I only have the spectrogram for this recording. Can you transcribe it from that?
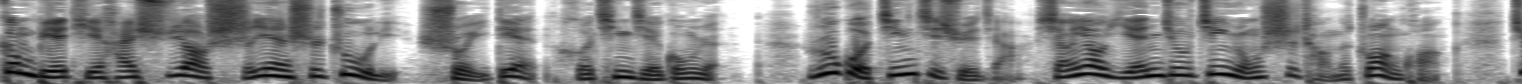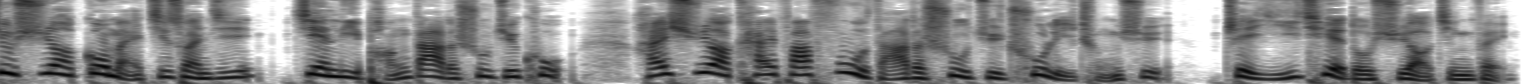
更别提还需要实验室助理、水电和清洁工人。如果经济学家想要研究金融市场的状况，就需要购买计算机，建立庞大的数据库，还需要开发复杂的数据处理程序。这一切都需要经费。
